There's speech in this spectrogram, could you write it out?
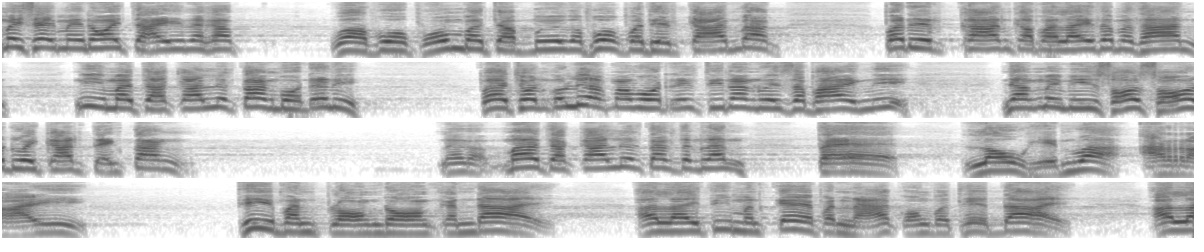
ไม่ใช่ไม่น้อยใจนะครับ ว่าพวกผมมาจับมือกับพวกประเด็จการบ้างประเด็จการกับอะไรท่านประธาน นี่มาจากการเลือกตั้งหมดนะนี่ประชาชนก็เลือกมาหมดในที่นั่งในสภาอย่างนี้ ยังไม่มีสสโดยการแต่งตั้งนะครับมาจากการเลือกตั้งทั้งนั้น แต่เราเห็นว่าอะไรที่มันปลองดองกันได้ อะไรที่มันแก้ปัญหาของประเทศได้ อะไร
